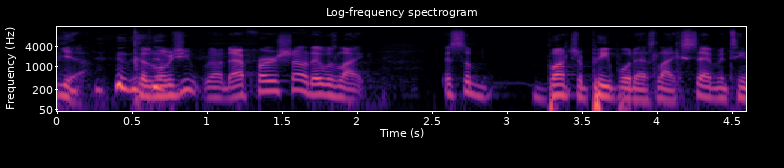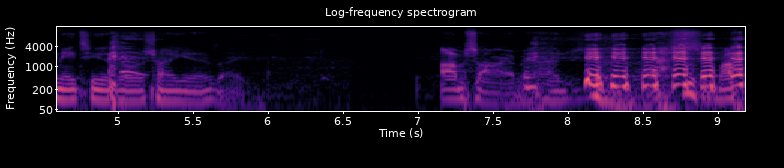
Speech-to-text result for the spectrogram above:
Yeah, because when she uh, that first show, they was like, it's a bunch of people that's like 17, 18 years old trying to get. in. It was like, I'm sorry, man. Just- my,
